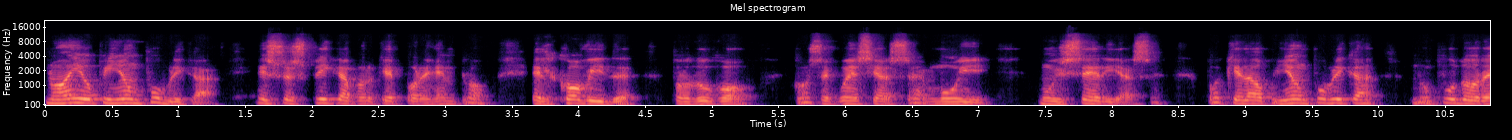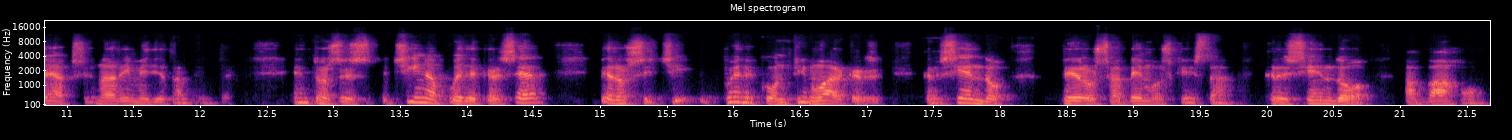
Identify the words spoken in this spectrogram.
no hay opinión pública. Eso explica por qué, por ejemplo, el COVID produjo consecuencias muy, muy serias, porque la opinión pública no pudo reaccionar inmediatamente. Entonces, China puede crecer, pero si puede continuar creciendo, pero sabemos que está creciendo abajo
